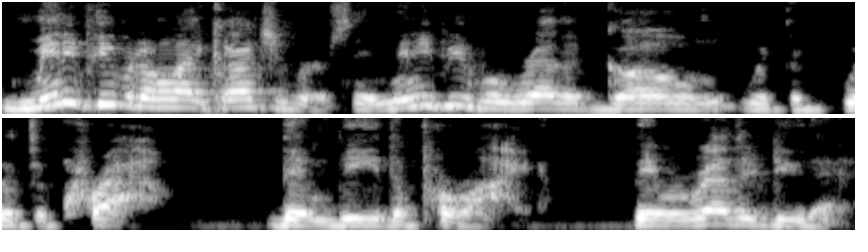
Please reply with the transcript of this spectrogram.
many people don't like controversy. Many people rather go with the with the crowd than be the pariah. They would rather do that.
